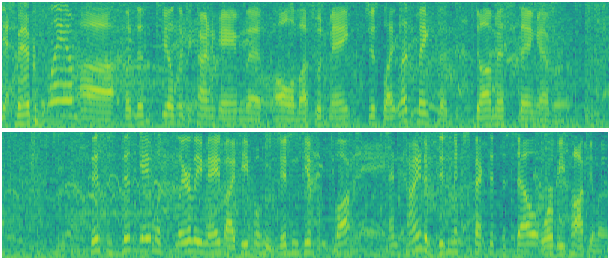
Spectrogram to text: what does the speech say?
Yes, man. Kablam. Uh, but this feels like the kind of game that all of us would make. Just like, let's make the dumbest thing ever. This is this game was clearly made by people who didn't give a fuck and kind of didn't expect it to sell or be popular.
